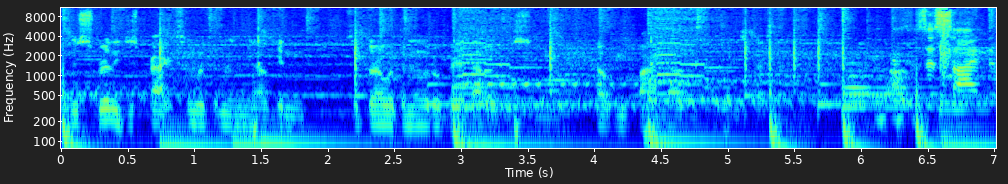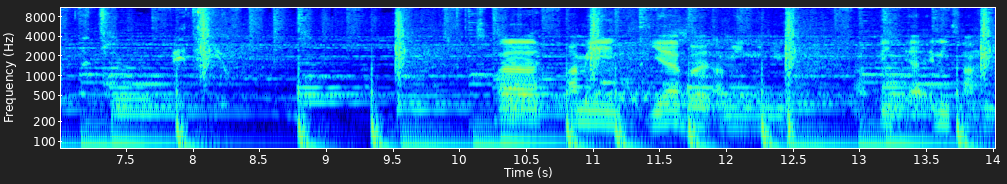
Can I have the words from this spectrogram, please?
So, just really just practicing with him and you know, getting to throw with him a little bit. That'll just you know, help me find out what his best is. This is a sign of the team faith in you. Uh, I mean, yeah, but I mean, when you, I think at any time you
